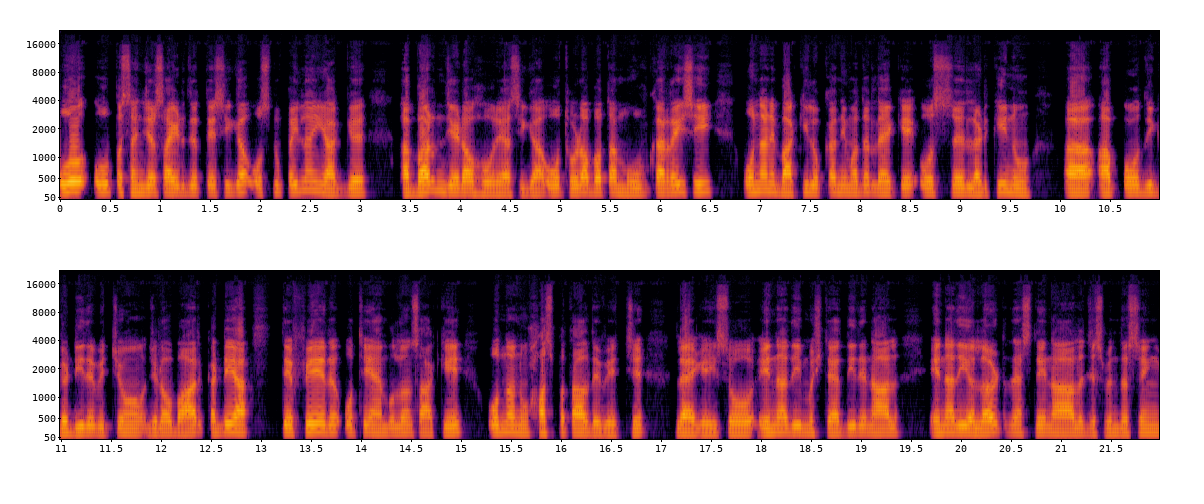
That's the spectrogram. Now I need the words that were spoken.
ਉਹ ਉਹ ਪੈਸੇਂਜਰ ਸਾਈਡ ਦੇ ਉੱਤੇ ਸੀਗਾ ਉਸ ਨੂੰ ਪਹਿਲਾਂ ਹੀ ਅੱਗ ਬਰਨ ਜਿਹੜਾ ਹੋ ਰਿਹਾ ਸੀਗਾ ਉਹ ਥੋੜਾ ਬਹੁਤਾ ਮੂਵ ਕਰ ਰਹੀ ਸੀ। ਉਹਨਾਂ ਨੇ ਬਾਕੀ ਲੋਕਾਂ ਦੀ ਮਦਦ ਲੈ ਕੇ ਉਸ ਲੜਕੀ ਨੂੰ ਅ, ਆਪ ਉਹਦੀ ਗੱਡੀ ਦੇ ਵਿੱਚੋਂ ਜਿਹੜਾ ਉਹ ਬਾਹਰ ਕੱਢਿਆ ਤੇ ਫਿਰ ਉੱਥੇ ਐਂਬੂਲੈਂਸ ਆ ਕੇ ਉਹਨਾਂ ਨੂੰ ਹਸਪਤਾਲ ਦੇ ਵਿੱਚ ਲੈ ਗਈ। ਸੋ ਇਹਨਾਂ ਦੀ ਮੁਸ਼ਤੈਦੀ ਦੇ ਨਾਲ ਇਹਨਾਂ ਦੀ ਅਲਰਟਨੈਸ ਦੇ ਨਾਲ ਜਸਵਿੰਦਰ ਸਿੰਘ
